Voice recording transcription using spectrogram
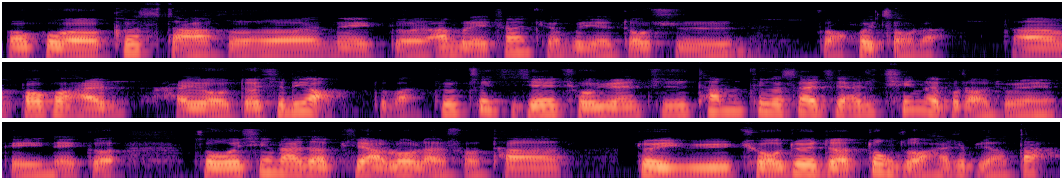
包括科斯塔和那个阿姆雷詹，全部也都是转会走了。啊，包括还还有德西利奥，对吧？就这几些球员，其实他们这个赛季还是清了不少球员。给那个作为新来的皮尔洛来说，他对于球队的动作还是比较大。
